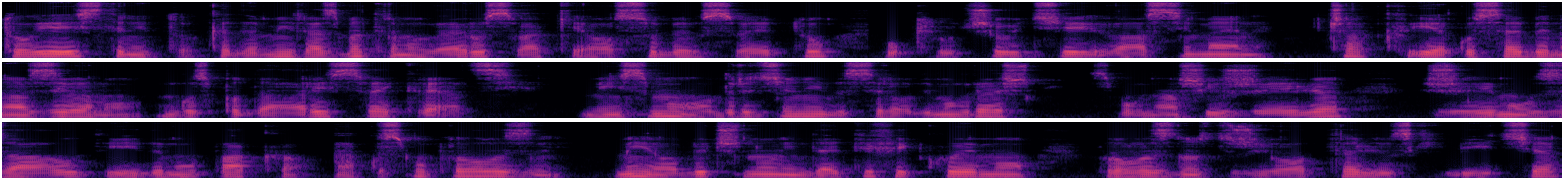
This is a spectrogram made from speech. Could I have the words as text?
To je istinito kada mi razmatramo veru svake osobe u svetu, uključujući vas i mene. Čak i ako sebe nazivamo gospodari sve kreacije, mi smo određeni da se rodimo grešni. Zbog naših želja živimo u zaud i idemo u pakao. Ako smo prolazni, mi obično identifikujemo prolaznost života ljudskih bića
